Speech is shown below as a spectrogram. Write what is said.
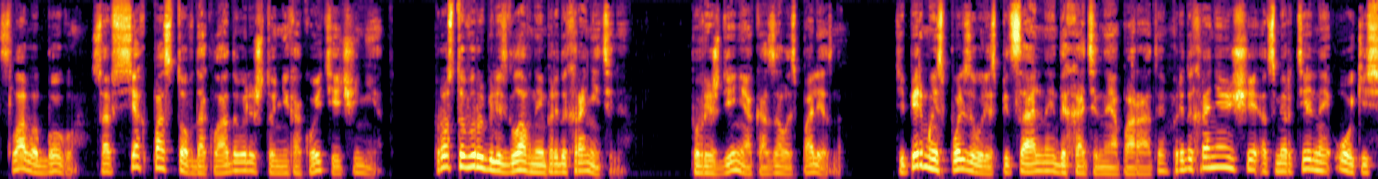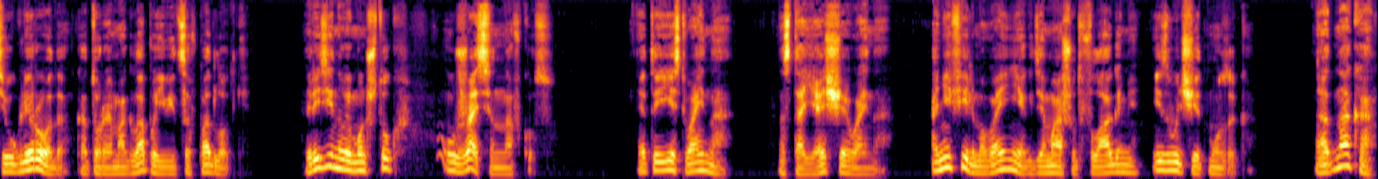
Слава богу, со всех постов докладывали, что никакой течи нет. Просто вырубились главные предохранители. Повреждение оказалось полезным. Теперь мы использовали специальные дыхательные аппараты, предохраняющие от смертельной окиси углерода, которая могла появиться в подлодке. Резиновый мундштук ужасен на вкус. Это и есть война. Настоящая война. А не фильм о войне, где машут флагами и звучит музыка. Однако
